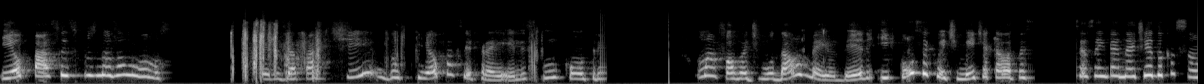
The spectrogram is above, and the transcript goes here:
E eu passo isso para os meus alunos eles, a partir do que eu passei para eles, encontrem uma forma de mudar o meio dele e, consequentemente, aquela pessoa essa internet e educação.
